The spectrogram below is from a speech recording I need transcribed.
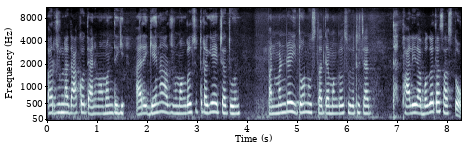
अर्जुनला दाखवते आणि मग म्हणते की अरे घे ना अर्जुन मंगळसूत्र घे याच्यातून. पण मंडळी तो नुसता त्या मंगळसूत्राच्या थालीला बघतच असतो.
